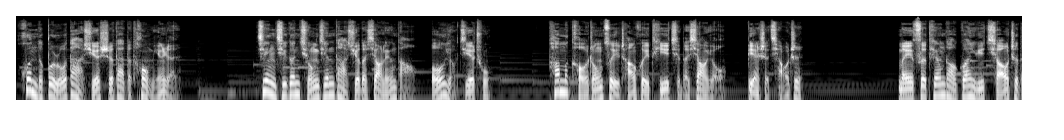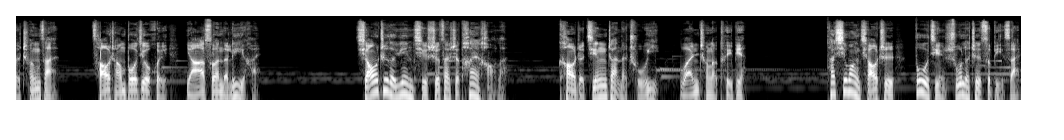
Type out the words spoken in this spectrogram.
混得不如大学时代的透明人。近期跟琼金大学的校领导偶有接触，他们口中最常会提起的校友便是乔治。每次听到关于乔治的称赞，曹长波就会牙酸的厉害。乔治的运气实在是太好了，靠着精湛的厨艺完成了蜕变。他希望乔治不仅输了这次比赛，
